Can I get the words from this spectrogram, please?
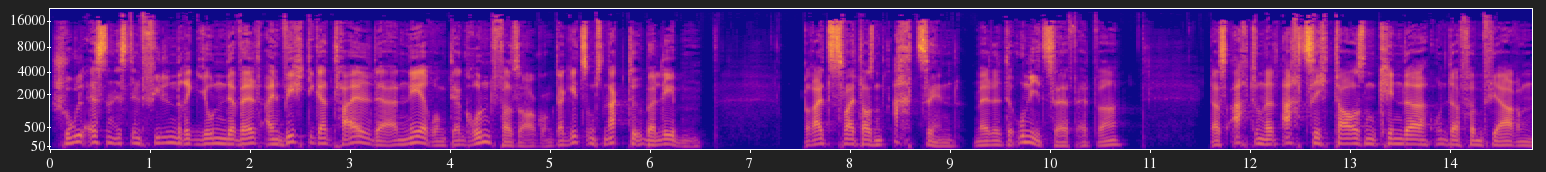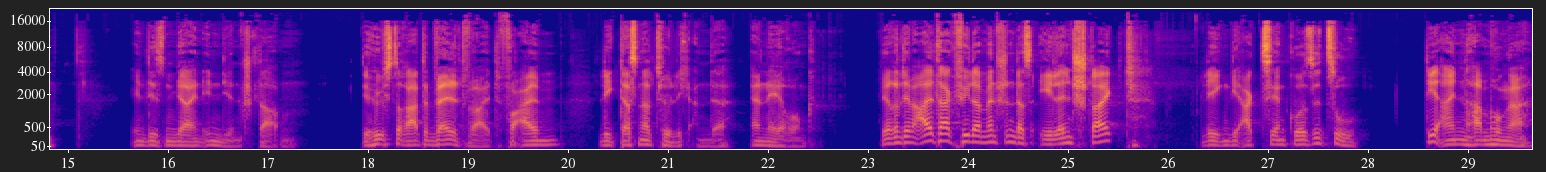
Schulessen ist in vielen Regionen der Welt ein wichtiger Teil der Ernährung, der Grundversorgung. Da geht's ums nackte Überleben. Bereits 2018 meldete UNICEF etwa, dass 880.000 Kinder unter fünf Jahren in diesem Jahr in Indien starben. Die höchste Rate weltweit. Vor allem liegt das natürlich an der Ernährung. Während im Alltag vieler Menschen das Elend steigt, legen die Aktienkurse zu. Die einen haben Hunger,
